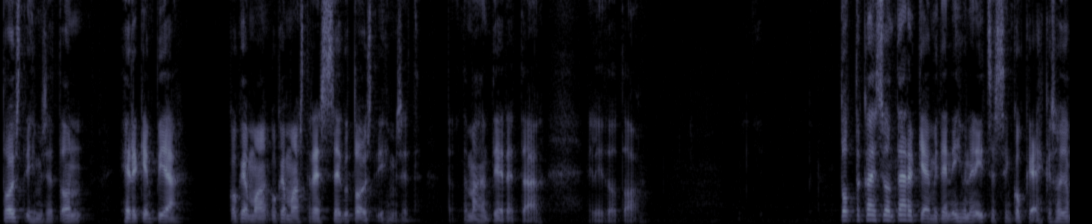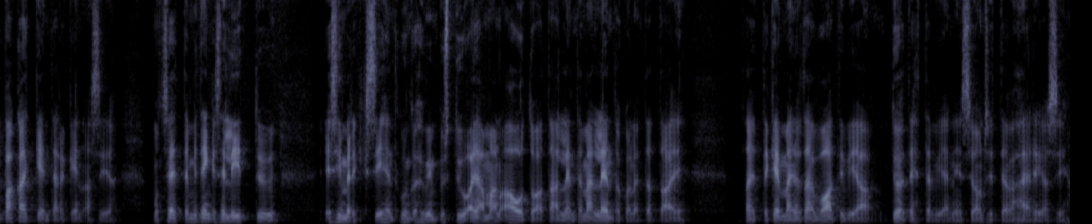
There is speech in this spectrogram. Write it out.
toiset ihmiset on herkempiä kokemaan, kokemaan stressiä kuin toiset ihmiset. Tämähän tiedetään. Eli tota, totta kai se on tärkeää, miten ihminen itse sen kokee. Ehkä se on jopa kaikkein tärkein asia. Mutta se, että miten se liittyy esimerkiksi siihen, että kuinka hyvin pystyy ajamaan autoa tai lentämään lentokonetta tai, tai tekemään jotain vaativia työtehtäviä, niin se on sitten vähän eri asia.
